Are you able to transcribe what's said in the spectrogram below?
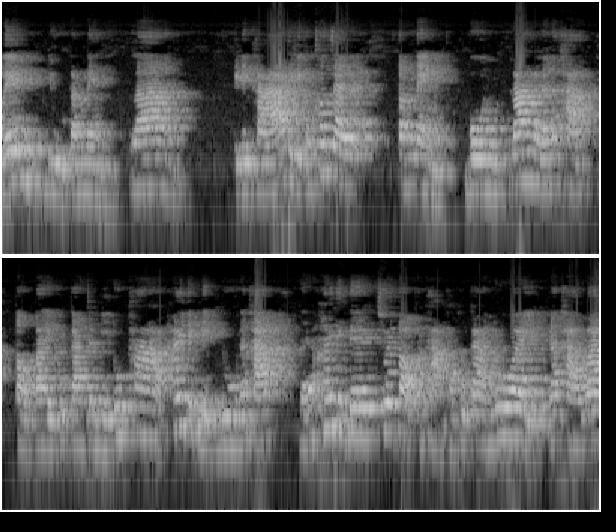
เล่นอยู่ตำแหน่งล่างเด็กๆคะเด็กๆคงเข้าใจตำแหน่งบนล่างกันแล้วนะคะ ต่อไปครูการจะมีรูปภาพให้เด็กๆดูนะคะ แล้วให้เด็กๆช่วยตอบคำถามของครูการด้วยนะคะว่า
